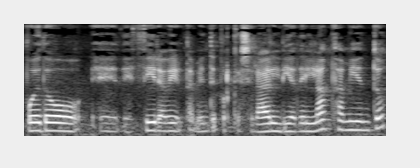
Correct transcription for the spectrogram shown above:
puedo eh, decir abiertamente porque será el día del lanzamiento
